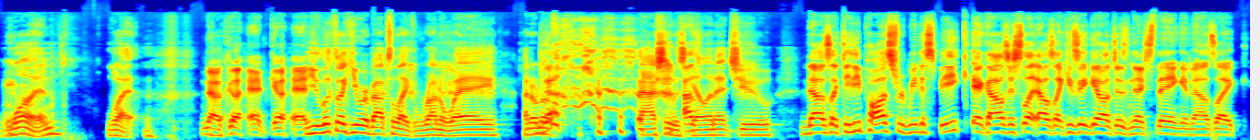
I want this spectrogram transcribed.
One, what? No, go ahead. Go ahead. You looked like you were about to like run away. I don't know. No. Ashley was, was, yelling at you. No, I was like, did he pause for me to speak? And I was just like, I was like, he's gonna get on to his next thing, and I was like,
